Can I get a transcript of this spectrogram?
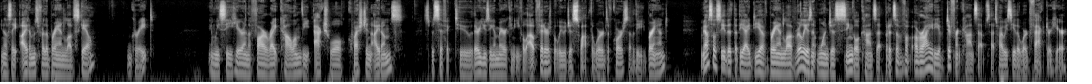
You know, say items for the brand love scale. Great. And we see here in the far right column the actual question items specific to, they're using American Eagle Outfitters, but we would just swap the words, of course, of the brand. We also see that, that the idea of brand love really isn't one just single concept, but it's a, variety of different concepts. That's why we see the word factor here.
